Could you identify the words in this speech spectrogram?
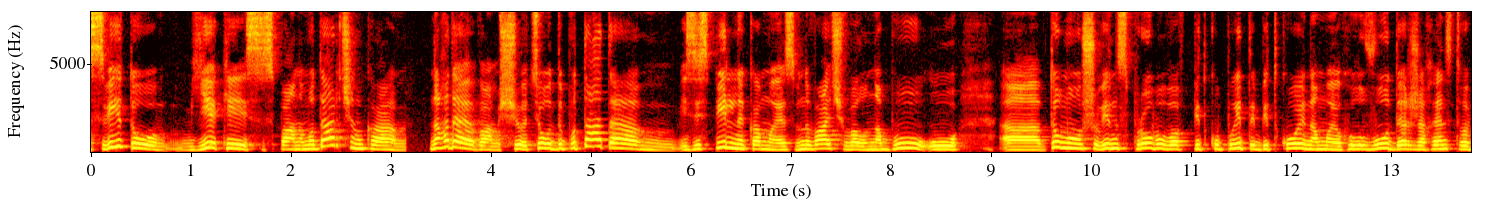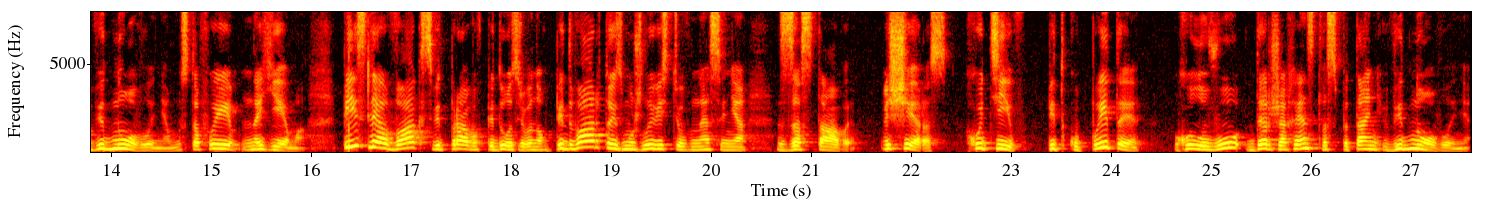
світу, є кейс з паном Одарченка. Нагадаю вам, що цього депутата зі спільниками звинувачувало набу у е, тому, що він спробував підкупити біткоїнами голову Держагентства відновлення Мустафи Наєма. Після ВАКС відправив підозрюваного під варту із можливістю внесення застави. Ще раз хотів підкупити голову Держагентства з питань відновлення.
